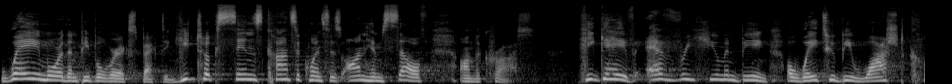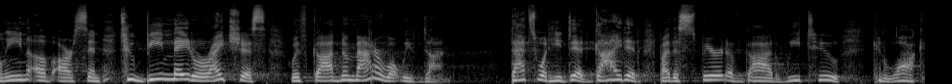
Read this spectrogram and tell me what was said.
way more than people were expecting. He took sin's consequences on himself on the cross. He gave every human being a way to be washed clean of our sin, to be made righteous with God no matter what we've done. That's what he did. Guided by the Spirit of God, we too can walk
